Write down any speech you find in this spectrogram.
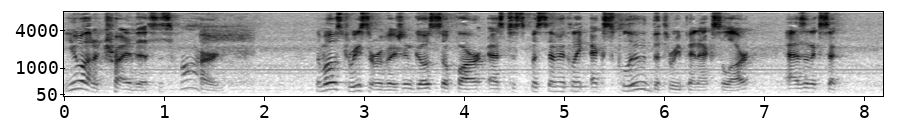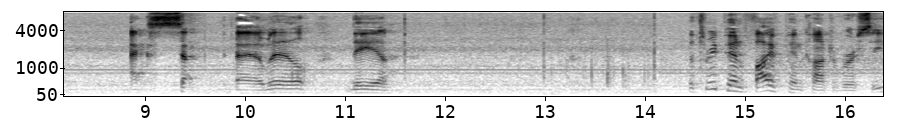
You ought to try this. It's hard. The most recent revision goes so far as to specifically exclude the 3-pin XLR as an accept, accept uh, well, the uh, the 3-pin 5-pin controversy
